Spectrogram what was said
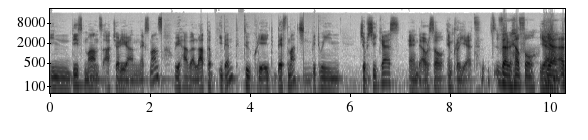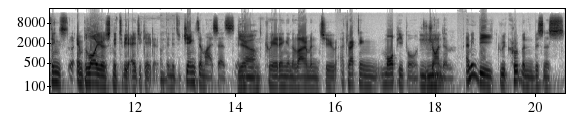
In this month, actually, uh, next month, we have a lot of event to create best match between job seekers and also employers. It's very helpful. Yeah. yeah. I think employers need to be educated. They need to change their mindsets Yeah. in creating an environment to attracting more people to Mm-hmm. join them. I mean, the recruitment business,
